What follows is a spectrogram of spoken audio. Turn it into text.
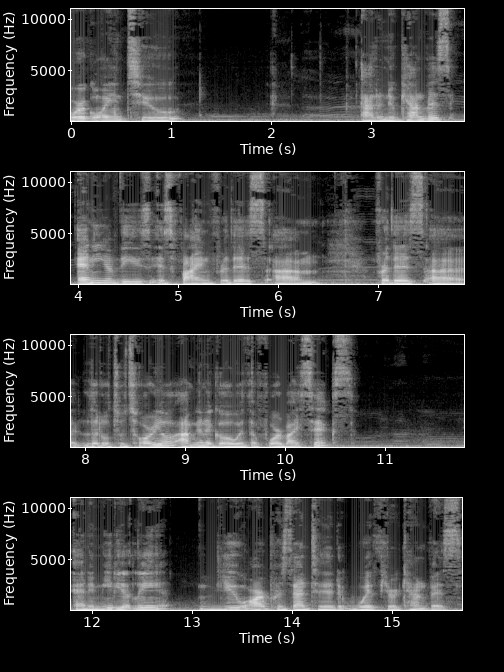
we're going to add a new canvas. Any of these is fine for this um, for this uh, little tutorial. I'm gonna go with a four by six and immediately you are presented with your canvas.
